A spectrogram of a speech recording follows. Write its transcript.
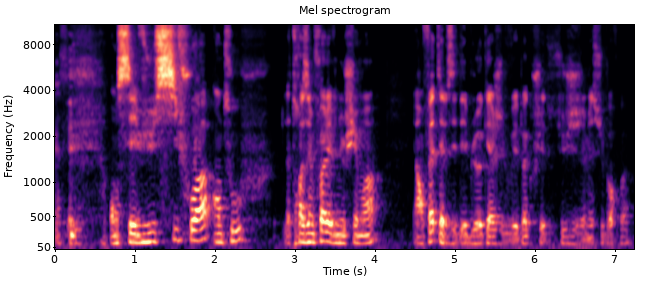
Ah, On s'est vu six fois en tout. La troisième fois, elle est venue chez moi. Et en fait, elle faisait des blocages. Elle ne pouvait pas coucher tout de suite. J'ai jamais su pourquoi.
